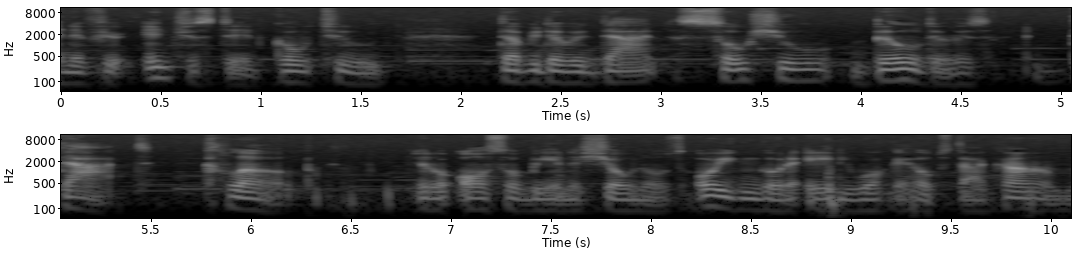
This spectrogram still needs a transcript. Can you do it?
and if you're interested go to www.socialbuilders.club it'll also be in the show notes or you can go to adwalkerhelps.com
